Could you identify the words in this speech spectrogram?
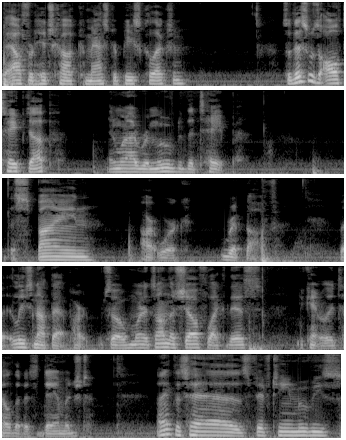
The Alfred Hitchcock Masterpiece Collection. So this was all taped up, and when I removed the tape, the spine artwork ripped off. But at least not that part. So when it's on the shelf like this, you can't really tell that it's damaged. I think this has 15 movies,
